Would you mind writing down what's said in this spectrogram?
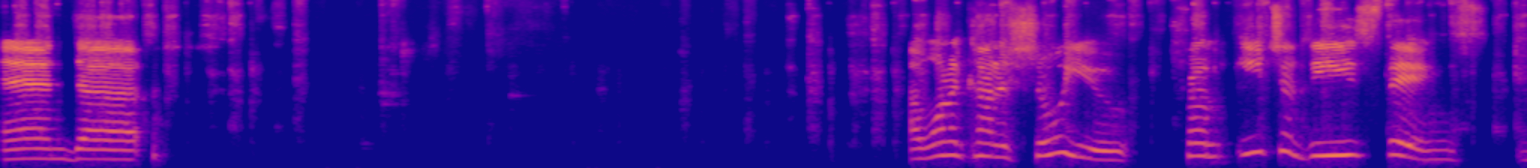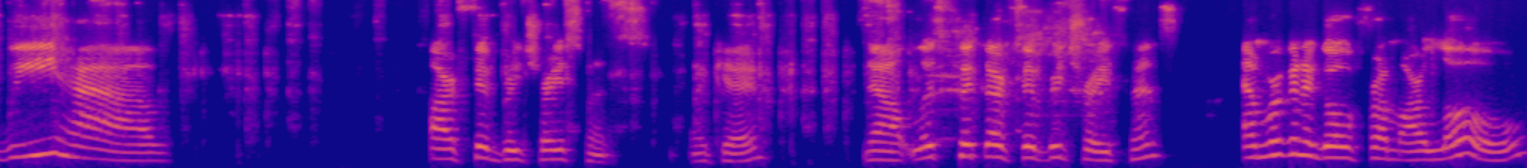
And uh, I want to kind of show you from each of these things, we have our fib retracements, okay? Now, let's click our fib retracements, and we're gonna go from our low,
